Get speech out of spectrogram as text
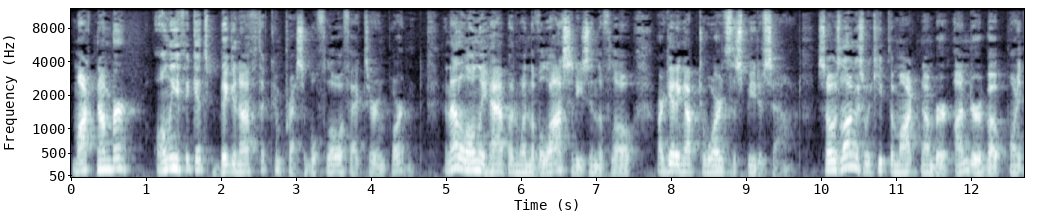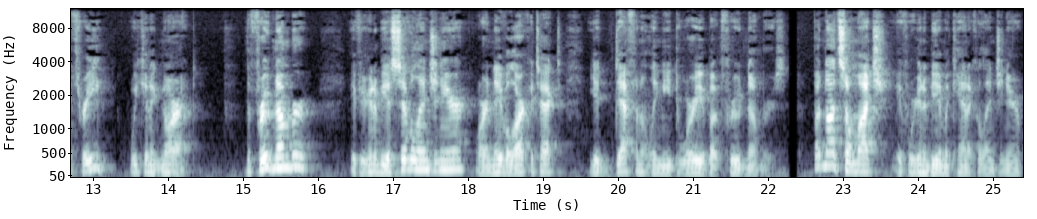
Mach number, only if it gets big enough that compressible flow effects are important. And that'll only happen when the velocities in the flow are getting up towards the speed of sound. So as long as we keep the Mach number under about 0.3, we can ignore it. The Froude number, if you're going to be a civil engineer or a naval architect, you definitely need to worry about Froude numbers but not so much if we're going to be a mechanical engineer.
